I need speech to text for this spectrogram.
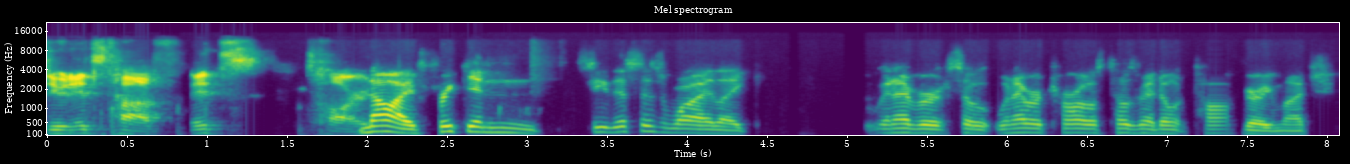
dude. It's tough. It's it's hard. no, I freaking see. This is why, like, whenever so whenever Charles tells me I don't talk very much,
